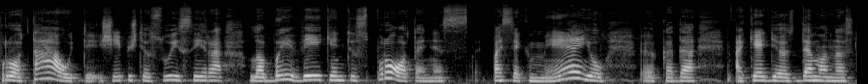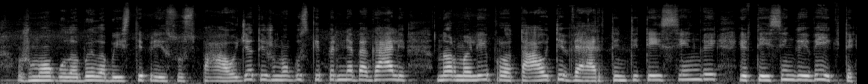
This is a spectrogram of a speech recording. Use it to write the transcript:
protauti. Šiaip iš tiesų jisai yra labai veikiantis protą, nes pasiekmė jau, e, kada akedijos demonas žmogų labai labai stipriai suspaudžia, tai žmogus kaip ir nebegali normaliai protauti, vertinti teisingai ir teisingai veikti.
